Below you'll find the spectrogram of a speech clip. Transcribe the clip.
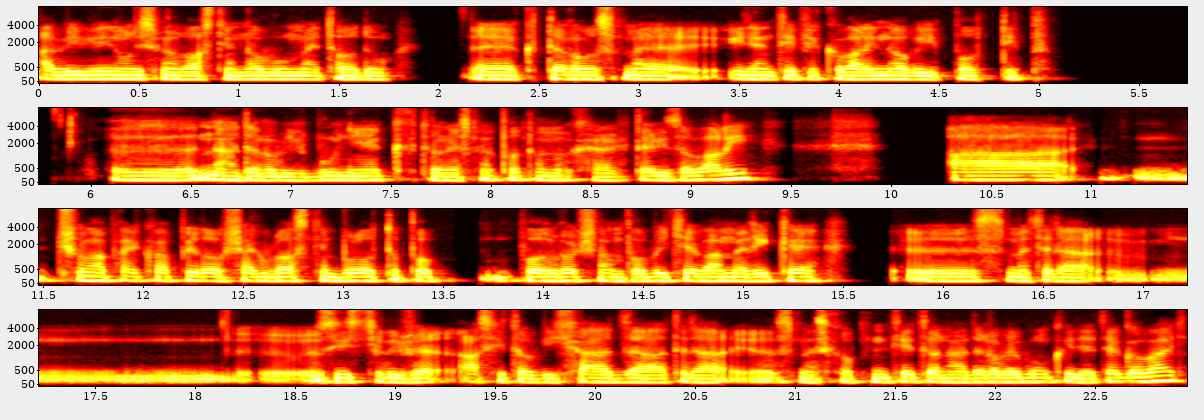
a vyvinuli sme vlastne novú metódu, ktorou sme identifikovali nový podtyp nádorových buniek, ktoré sme potom charakterizovali a čo ma prekvapilo, však vlastne bolo to po polročnom pobyte v Amerike, e, sme teda mm, zistili, že asi to vychádza a teda sme schopní tieto nádorové bunky detegovať.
